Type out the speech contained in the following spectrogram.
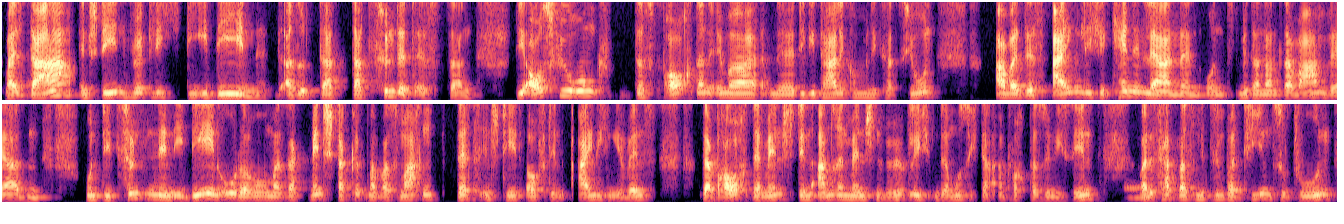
weil da entstehen wirklich die Ideen. Also da, da zündet es dann. Die Ausführung, das braucht dann immer eine digitale Kommunikation. Aber das eigentliche Kennenlernen und miteinander warm werden und die zündenden Ideen oder wo man sagt, Mensch, da könnte man was machen, das entsteht auf den eigentlichen Events, Da braucht der Mensch den anderen Menschen wirklich und der muss sich da einfach persönlich sehen, weil es hat was mit Sympathien zu tun.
